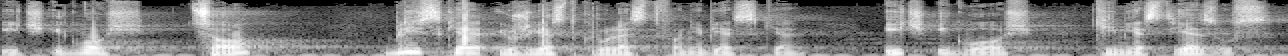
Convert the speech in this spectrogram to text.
idź i głoś. Co? Bliskie już jest Królestwo Niebieskie. Idź i głoś, kim jest Jezus.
